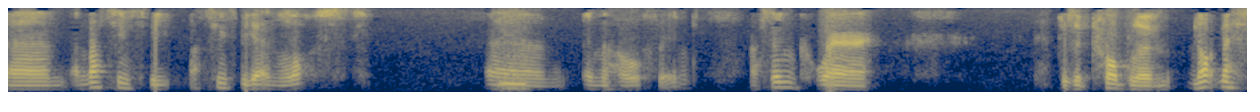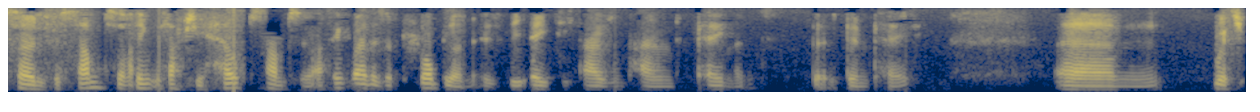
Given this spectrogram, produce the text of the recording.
um, and that seems to be that seems to be getting lost um, in the whole thing. I think where there's a problem, not necessarily for Sampson. I think this actually helps Sampson. I think where there's a problem is the eighty thousand pound payment that has been paid, um, which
